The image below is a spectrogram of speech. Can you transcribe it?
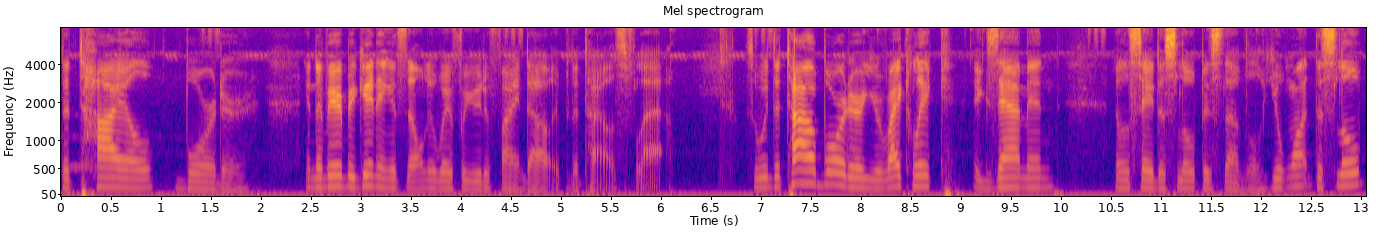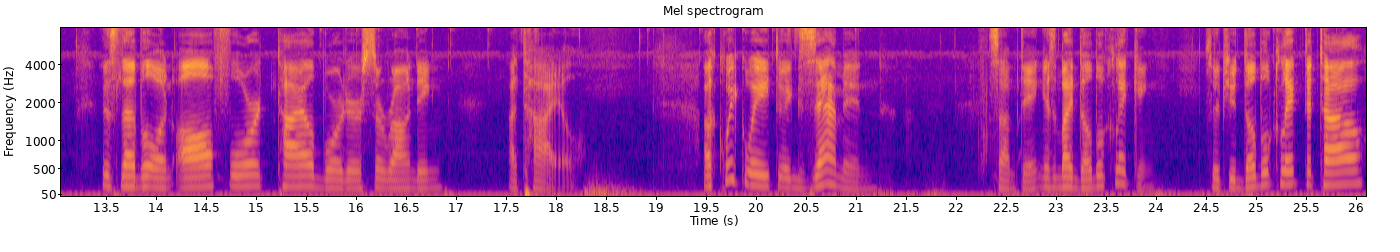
the tile border. In the very beginning, it's the only way for you to find out if the tile is flat. So with the tile border, you right click, examine, it'll say the slope is level. You want the slope is level on all four tile borders surrounding a tile. A quick way to examine something is by double clicking. So if you double click the tile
